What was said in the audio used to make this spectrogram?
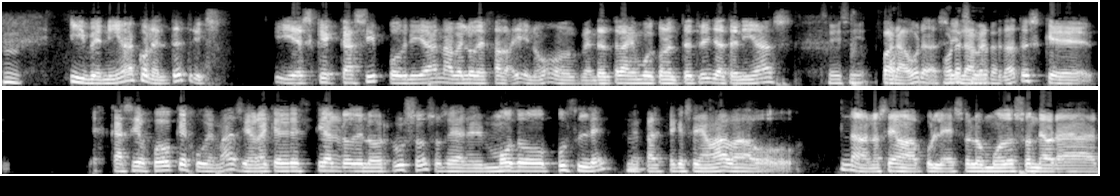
Mm. y venía con el Tetris. Y es que casi podrían haberlo dejado ahí, ¿no? Venderte la Game Boy con el Tetris ya tenías Sí, sí. para horas. Horas y la y horas. verdad es que es casi el juego que jugué más. Y ahora que decía lo de los rusos, o sea, en el modo puzzle, me parece que se llamaba, o. No, no se llamaba puzzle, eso los modos son de ahora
